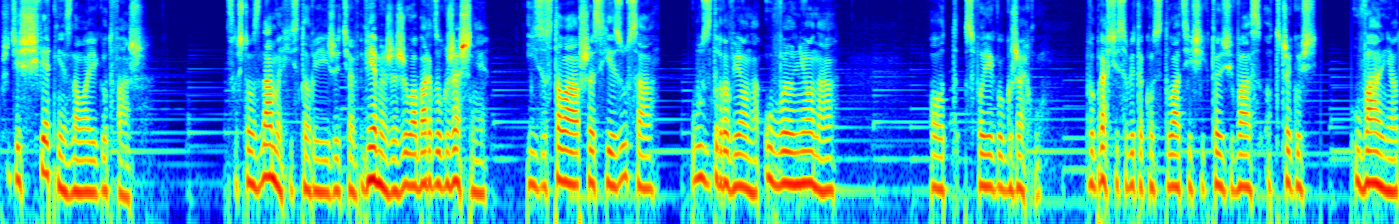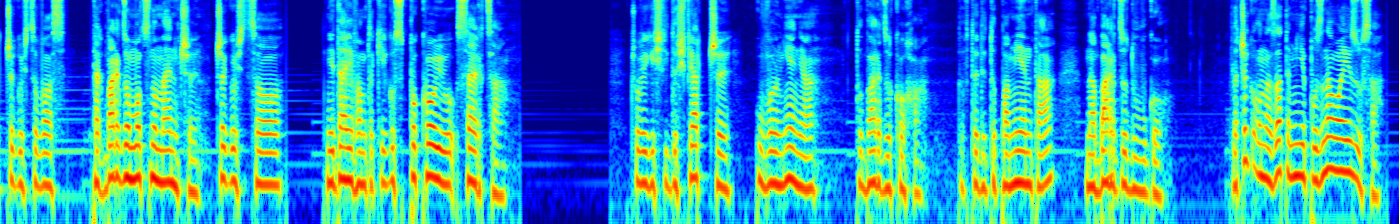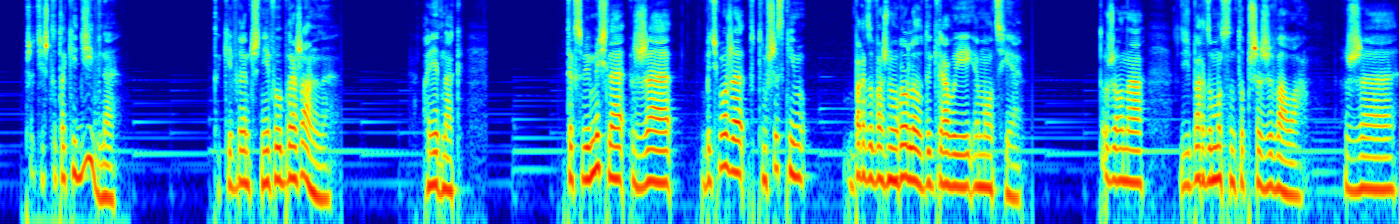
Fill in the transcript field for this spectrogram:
Przecież świetnie znała jego twarz. Zresztą znamy historię jej życia. Wiemy, że żyła bardzo grzesznie i została przez Jezusa uzdrowiona, uwolniona od swojego grzechu. Wyobraźcie sobie taką sytuację, jeśli ktoś was od czegoś uwalnia, od czegoś, co was tak bardzo mocno męczy, czegoś, co nie daje wam takiego spokoju serca. Człowiek, jeśli doświadczy uwolnienia, to bardzo kocha, to wtedy to pamięta na bardzo długo. Dlaczego ona zatem nie poznała Jezusa? Przecież to takie dziwne, takie wręcz niewyobrażalne. A jednak, tak sobie myślę, że być może w tym wszystkim bardzo ważną rolę odegrały jej emocje. To, że ona gdzieś bardzo mocno to przeżywała, że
